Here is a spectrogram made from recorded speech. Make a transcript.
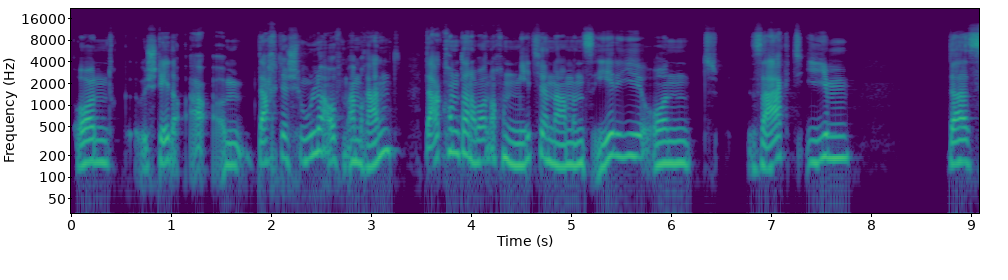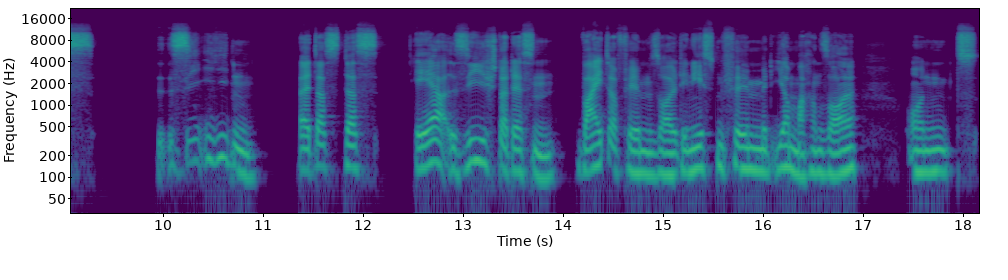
und steht am Dach der Schule auf, am Rand. Da kommt dann aber noch ein Mädchen namens Eri und sagt ihm, dass sie ihn, äh, dass, dass er sie stattdessen weiterfilmen soll, den nächsten Film mit ihr machen soll und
